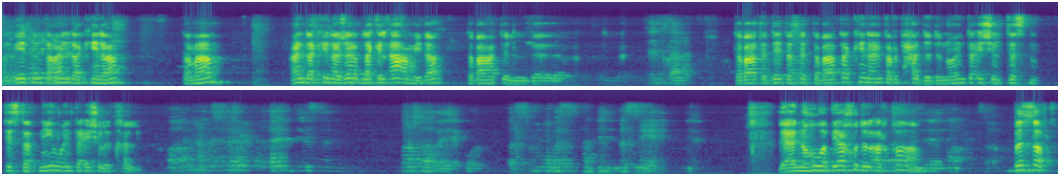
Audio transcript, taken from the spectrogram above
لقيت انت عندك هنا تمام؟ عندك هنا جاب لك الأعمدة تبعت ال تبعت ال data set تبعتك. هنا انت بتحدد انه انت إيش اللي تس- تستثنيه وانت إيش اللي تخليه عندي مثلا 12 يكون بس هو بس بس لأنه هو بياخذ الأرقام. بالضبط.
